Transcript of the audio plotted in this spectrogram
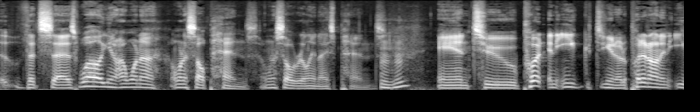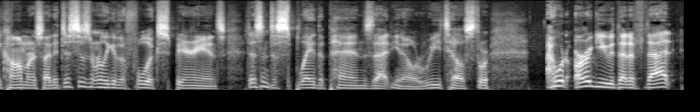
that says, well, you know, I want to I want to sell pens. I want to sell really nice pens. And to put an e, you know, to put it on an e-commerce site, it just doesn't really give the full experience. It doesn't display the pens that, you know, a retail store. I would argue that if that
